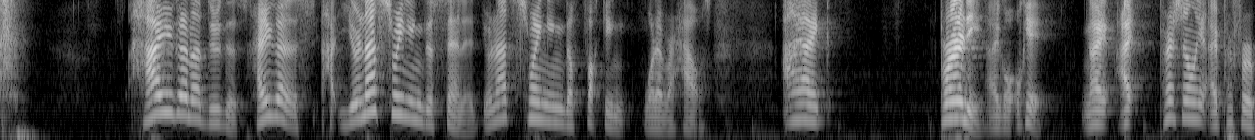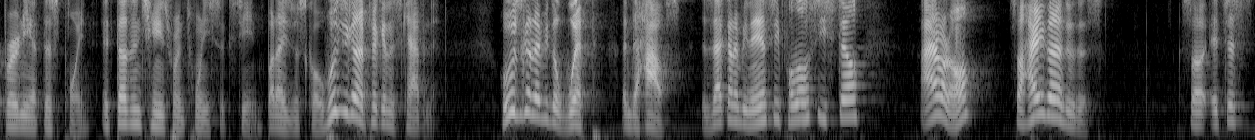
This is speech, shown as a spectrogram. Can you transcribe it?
how are you gonna do this? How are you gonna? You're not swinging the Senate. You're not swinging the fucking whatever house. I like Bernie. I go okay. I I personally I prefer Bernie at this point. It doesn't change from 2016, but I just go, who's he gonna pick in his cabinet? Who's gonna be the whip in the House? Is that gonna be Nancy Pelosi still? I don't know. So how are you gonna do this? So it's just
